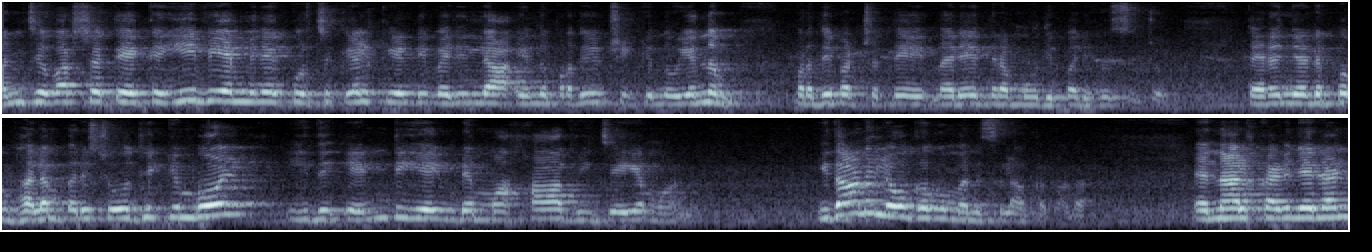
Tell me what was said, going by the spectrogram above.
അഞ്ച് വർഷത്തേക്ക് ഇ വി എമ്മിനെ കുറിച്ച് കേൾക്കേണ്ടി വരില്ല എന്ന് പ്രതീക്ഷിക്കുന്നു എന്നും പ്രതിപക്ഷത്തെ നരേന്ദ്രമോദി പരിഹസിച്ചു. തെരഞ്ഞെടുപ്പ് ഫലം പരിശോധിക്കുമ്പോൾ ഇത് എൻ ഡി എയുടെ മഹാവിജയമാണ്. ഇതാണ് ലോകവും മനസ്സിലാക്കുന്നത്. എന്നാൽ കഴിഞ്ഞ രണ്ട്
